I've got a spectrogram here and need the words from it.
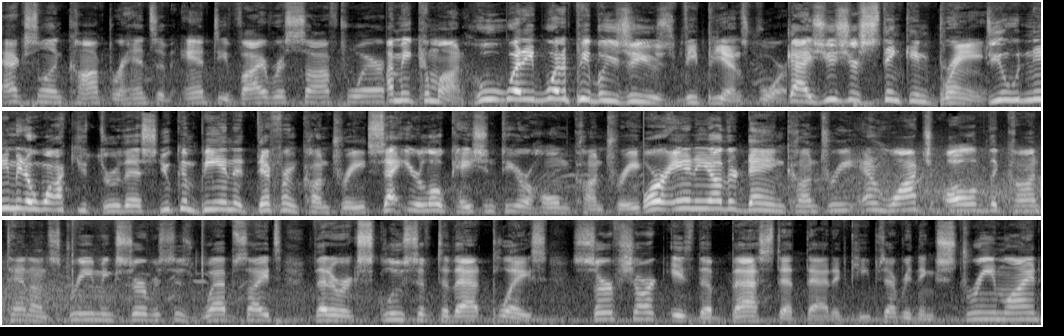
excellent comprehensive antivirus software. I mean, come on. Who what do, what do people usually use VPNs for? Guys, use your your stinking brain. Do you need me to walk you through this? You can be in a different country, set your location to your home country, or any other dang country, and watch all of the content on streaming services, websites that are exclusive to that place. Surfshark is the best at that. It keeps everything streamlined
